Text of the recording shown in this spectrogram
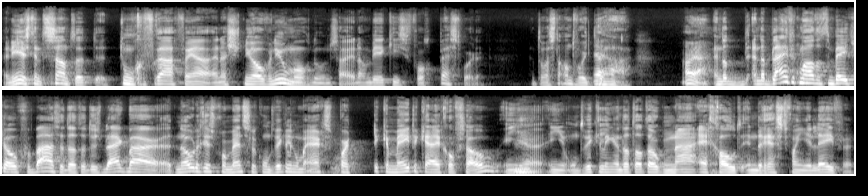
En hier is het interessante, t- toen gevraagd van ja, en als je het nu overnieuw mocht doen, zou je dan weer kiezen voor gepest worden? En toen was het antwoord ja. Ja. Oh ja. En, dat, en daar blijf ik me altijd een beetje over verbazen. Dat het dus blijkbaar het nodig is voor menselijke ontwikkeling om ergens een paar tikken mee te krijgen of zo in je, in je ontwikkeling. En dat dat ook na-echoot in de rest van je leven.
